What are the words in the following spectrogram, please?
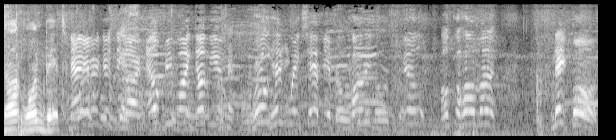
Not one bit. Now introducing our LBYW World Heavyweight Champion from Collinsville, Oklahoma, Nate Napalm.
